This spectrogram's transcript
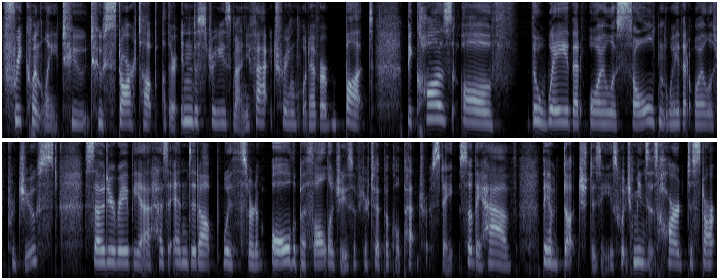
frequently to to start up other industries, manufacturing, whatever, but because of the way that oil is sold and the way that oil is produced, Saudi Arabia has ended up with sort of all the pathologies of your typical petrostate. So they have they have Dutch disease, which means it's hard to start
